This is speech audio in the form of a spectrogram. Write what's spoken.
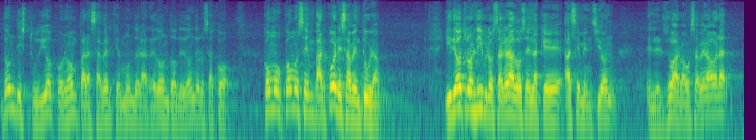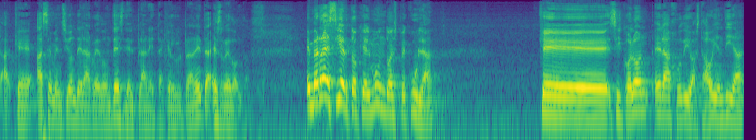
dónde estudió Colón para saber que el mundo era redondo, de dónde lo sacó, cómo, cómo se embarcó en esa aventura. Y de otros libros sagrados en la que hace mención en el Zohar, vamos a ver ahora, ah, que hace mención de la redondez del planeta, que el planeta es redondo. En verdad es cierto que el mundo especula que si Colón era judío, hasta hoy en día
